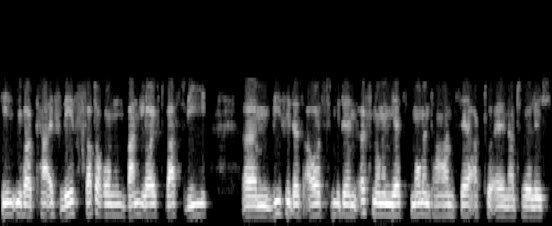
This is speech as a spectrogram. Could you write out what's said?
ging über KfW-Förderung, wann läuft was wie. Ähm, wie sieht es aus mit den Öffnungen jetzt momentan, sehr aktuell natürlich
